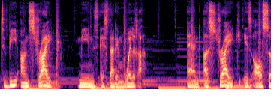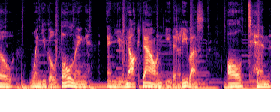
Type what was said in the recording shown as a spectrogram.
To be on strike means estar en huelga. And a strike is also when you go bowling and you knock down, y derribas, all 10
